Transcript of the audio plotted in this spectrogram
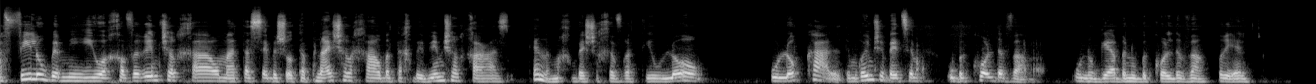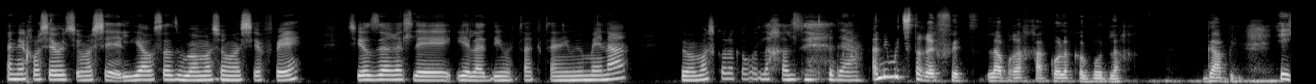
אפילו במי יהיו החברים שלך, או מה תעשה בשעות הפנאי שלך, או בתחביבים שלך, אז כן, המכבש החברתי הוא לא, הוא לא קל, אתם רואים שבעצם הוא בכל דבר, הוא נוגע בנו בכל דבר, פריאל. אני חושבת שמה שאליה עושה זה ממש ממש יפה, שהיא עוזרת לילדים יותר קטנים ממנה, וממש כל הכבוד לך על זה. תודה. אני מצטרפת לברכה, כל הכבוד לך. גבי. היא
